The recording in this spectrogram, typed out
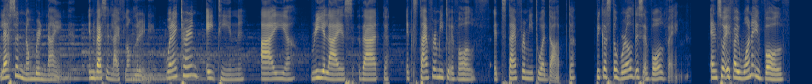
Lesson number nine invest in lifelong learning. When I turned 18, I realized that it's time for me to evolve, it's time for me to adopt, because the world is evolving. And so, if I want to evolve,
